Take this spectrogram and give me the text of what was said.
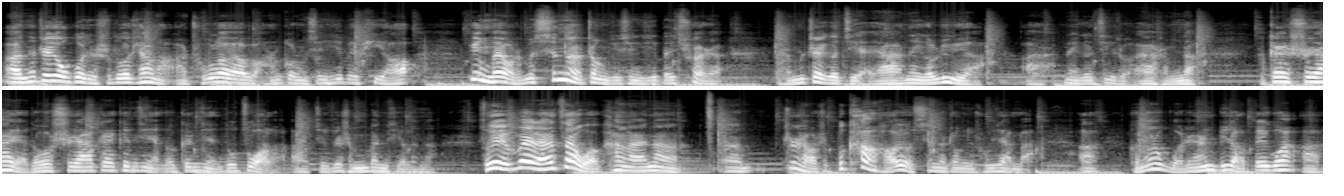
啊，那这又过去十多天了啊！除了网上各种信息被辟谣，并没有什么新的证据信息被确认。什么这个姐呀，那个绿呀，啊，那个记者呀什么的，该施压也都施压，该跟进也都跟进，都做了啊！解决什么问题了呢？所以未来在我看来呢，嗯，至少是不看好有新的证据出现吧？啊，可能是我这人比较悲观啊。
